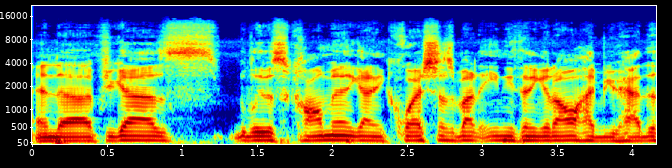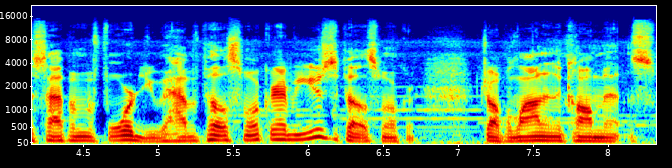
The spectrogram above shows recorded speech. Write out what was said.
And uh, if you guys leave us a comment, got any questions about anything at all, have you had this happen before? Do you have a pellet smoker? Have you used a pellet smoker? Drop a line in the comments,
